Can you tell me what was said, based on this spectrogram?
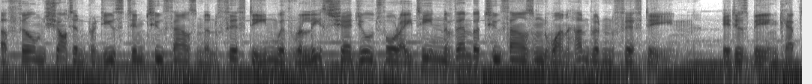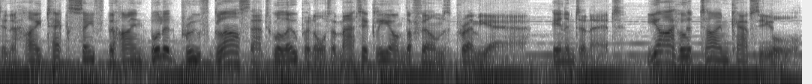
a film shot and produced in 2015 with release scheduled for 18 November 2115. It is being kept in a high-tech safe behind bulletproof glass that will open automatically on the film's premiere. In internet, Yahoo Time Capsule,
